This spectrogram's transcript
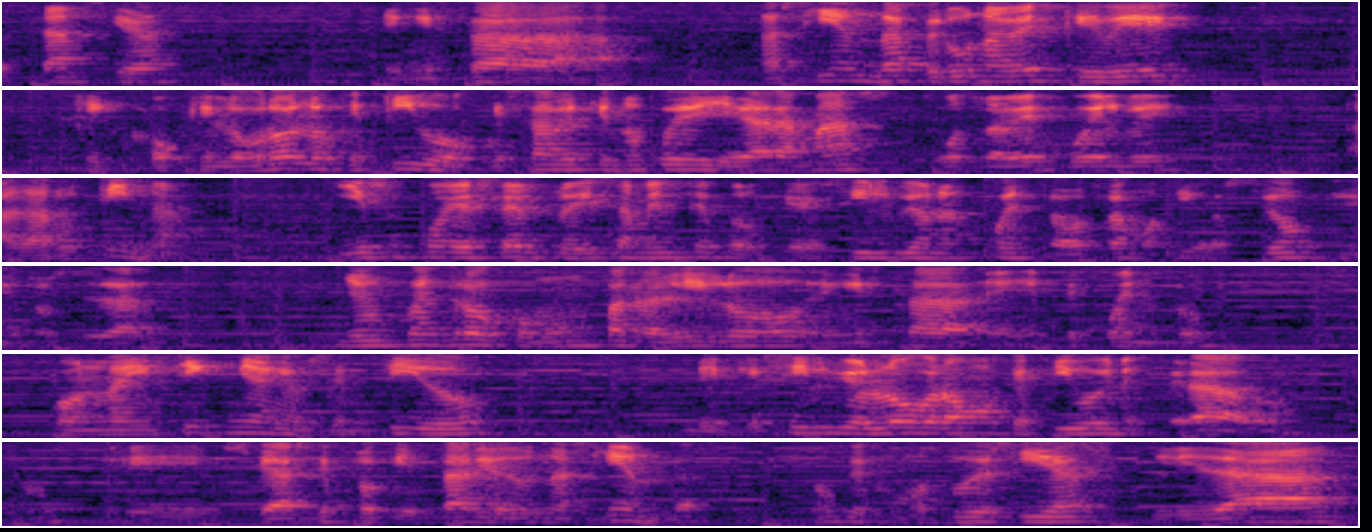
estancia en esta hacienda, pero una vez que ve o que logró el objetivo, que sabe que no puede llegar a más, otra vez vuelve a la rutina. Y eso puede ser precisamente porque Silvio no encuentra otra motivación en el Rosedal. Yo encuentro como un paralelo en, esta, en este cuento con la insignia en el sentido de que Silvio logra un objetivo inesperado, se hace propietario de una hacienda, que como tú decías, le da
